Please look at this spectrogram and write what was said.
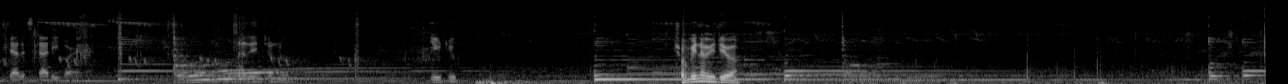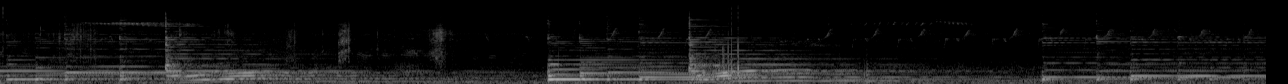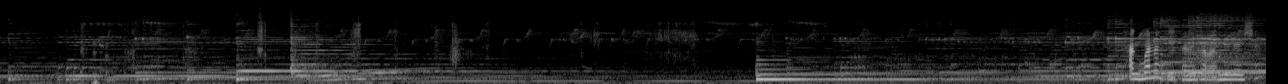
যারা স্টাডি করে না। তাদের জন্য ইউটিউব ছবি না ভিডিও থাকবা নাকি এখানে সবাই মিলে এসে?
